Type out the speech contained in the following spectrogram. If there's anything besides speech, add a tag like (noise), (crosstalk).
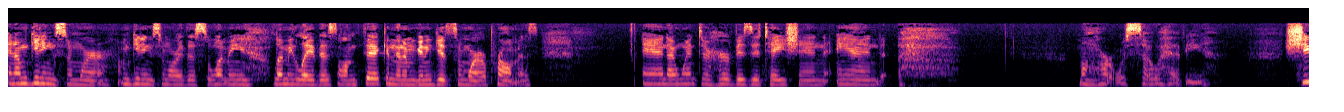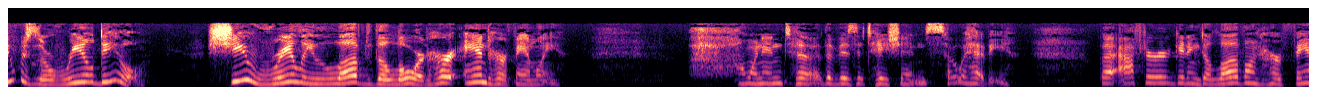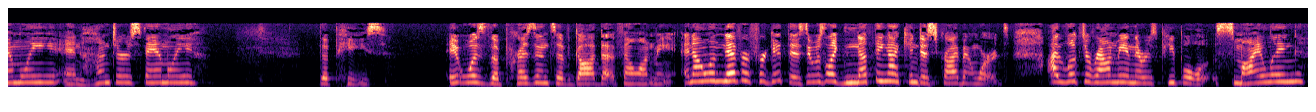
And I'm getting somewhere. I'm getting somewhere. This so let me let me lay this on thick, and then I'm going to get somewhere. I promise. And I went to her visitation, and. Oh, (sighs) my heart was so heavy. She was the real deal. She really loved the Lord, her and her family. I went into the visitation so heavy. But after getting to love on her family and Hunter's family, the peace. It was the presence of God that fell on me. And I will never forget this. It was like nothing I can describe in words. I looked around me and there was people smiling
